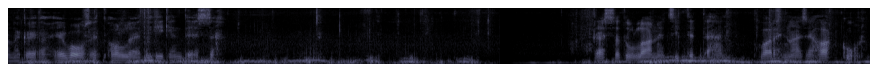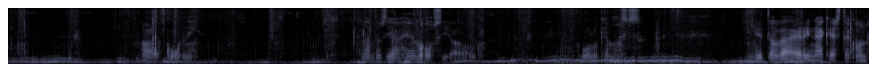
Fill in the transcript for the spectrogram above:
On näköjään hevoset olleet liikenteessä. Tässä tullaan nyt sitten tähän varsinaisen hakkuun alkuun. Niin täällä on tosiaan hevosia ollut kulkemassa. Nyt on vähän erinäköistä, kun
